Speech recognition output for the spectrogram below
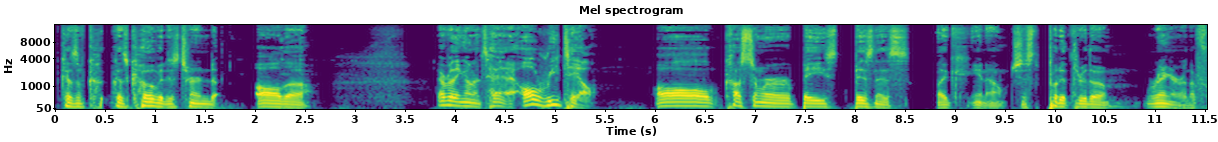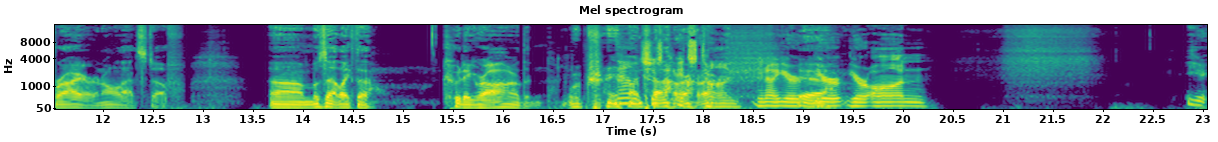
because of because COVID has turned all the everything on its head. All retail, all customer based business, like you know, just put it through the ringer and the fryer and all that stuff. Um, was that like the coup de grace or the whipped cream no, it's just it's time. You know, you're Yeah. you're you're on. You,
